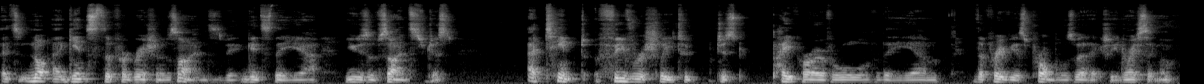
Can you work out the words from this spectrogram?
It's not against the progression of science. It's against the uh, use of science to just attempt feverishly to just paper over all of the um, the previous problems without actually addressing them.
